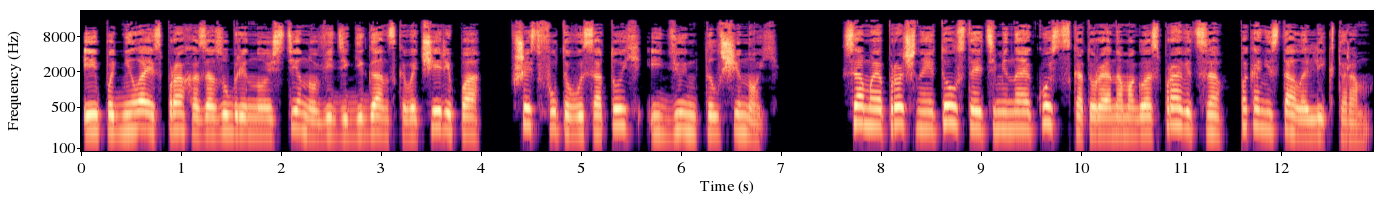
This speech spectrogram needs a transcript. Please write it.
и подняла из праха зазубренную стену в виде гигантского черепа в шесть футов высотой и дюйм толщиной. Самая прочная и толстая теменная кость, с которой она могла справиться, пока не стала ликтором.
